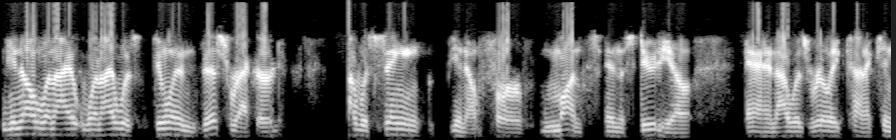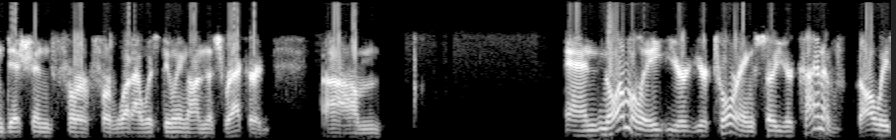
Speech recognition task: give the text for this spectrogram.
you know when I when I was doing this record, I was singing, you know, for months in the studio, and I was really kind of conditioned for for what I was doing on this record. Um, and normally you're you're touring, so you're kind of always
